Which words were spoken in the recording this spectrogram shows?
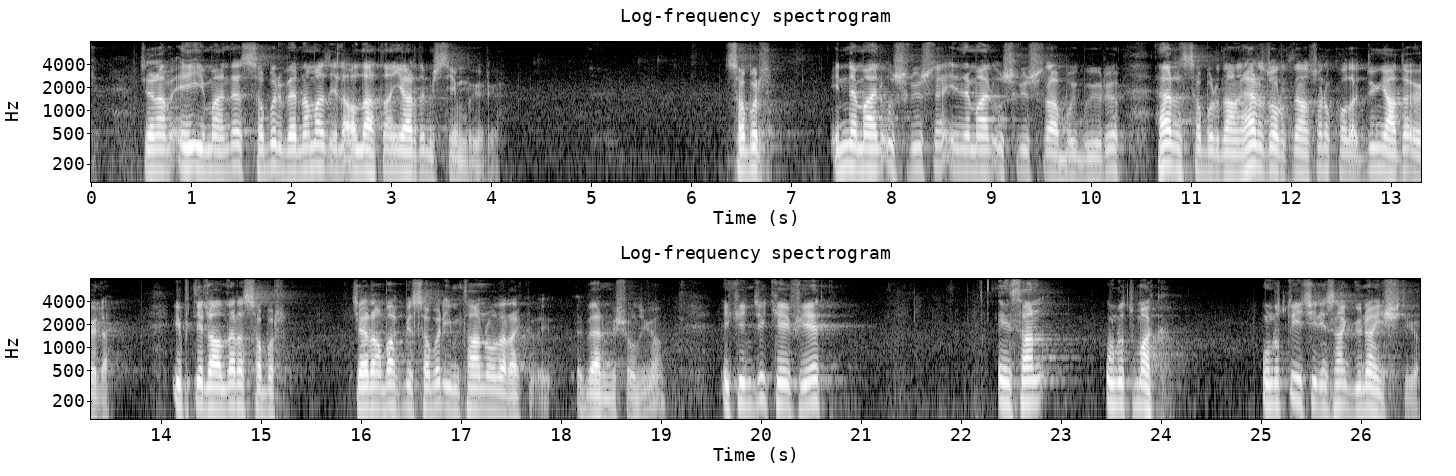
Cenab-ı ey imanlar sabır ve namaz ile Allah'tan yardım isteyin buyuruyor. Sabır. İnne mal usri yusra, inne mal usri yusra buy- buyuruyor. Her sabırdan, her zorluktan sonra kolay. Dünyada öyle. İptilalara sabır. Cenab-ı Hak bir sabır imtihanı olarak vermiş oluyor. İkinci keyfiyet insan unutmak. Unuttuğu için insan günah işliyor.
